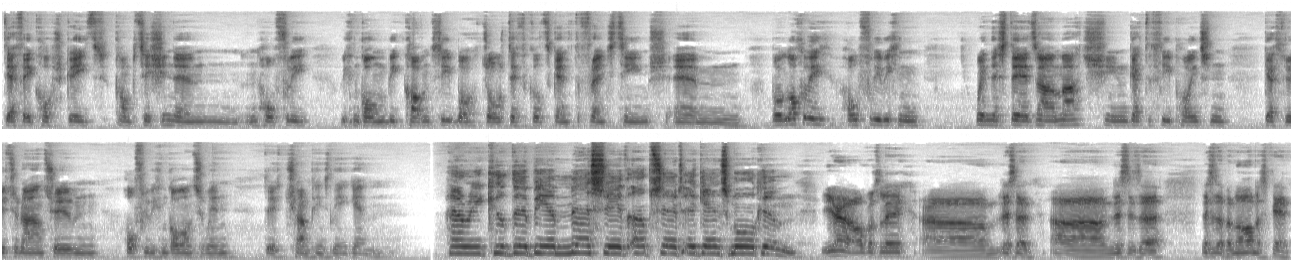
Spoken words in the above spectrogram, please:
the FA Cup's a great competition, and, and hopefully we can go and beat Coventry, but it's always difficult against the French teams. Um, but luckily, hopefully we can win this third round match and get the three points and get through to round two, and hopefully we can go on to win the Champions League again. Harry, could there be a massive upset against Morecambe? Yeah, obviously. Um, listen, um, this is a this is a banana skin.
